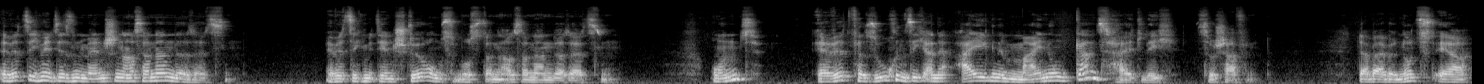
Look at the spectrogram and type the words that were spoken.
er wird sich mit diesen Menschen auseinandersetzen. Er wird sich mit den Störungsmustern auseinandersetzen. Und er wird versuchen, sich eine eigene Meinung ganzheitlich zu schaffen. Dabei benutzt er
